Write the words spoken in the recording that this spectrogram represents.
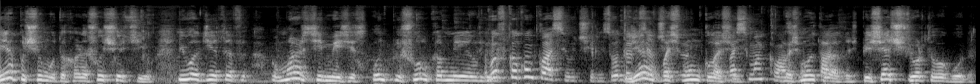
Я почему-то хорошо чертил. И вот где-то в марте месяц он пришел ко мне. Вы в каком классе учились? Вот я в восьмом классе. Восьмой класс. Восьмой вот класс, значит, 54 -го года.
